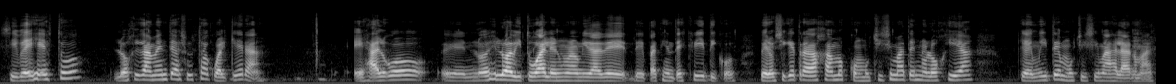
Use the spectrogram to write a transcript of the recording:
Si veis esto, lógicamente asusta a cualquiera. Es algo, eh, no es lo habitual en una unidad de, pacientes críticos, pero sí que trabajamos con muchísima tecnología que emite muchísimas alarmas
